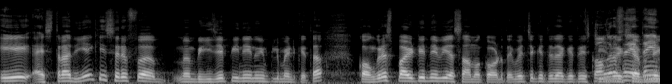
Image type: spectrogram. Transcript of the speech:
ਇਹ ਇਸ ਤਰ੍ਹਾਂ ਨਹੀਂ ਹੈ ਕਿ ਸਿਰਫ ਬੀਜੇਪੀ ਨੇ ਇਹਨੂੰ ਇੰਪਲੀਮੈਂਟ ਕੀਤਾ ਕਾਂਗਰਸ ਪਾਰਟੀ ਨੇ ਵੀ ਅਸਾਮ ਅਕੋਰਡ ਦੇ ਵਿੱਚ ਕਿਤੇ ਨਾ ਕਿਤੇ ਇਸ ਚੀਜ਼ ਨੂੰ ਹੀ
